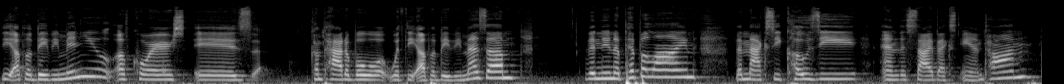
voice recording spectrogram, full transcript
The UPPAbaby Minu, of course, is compatible with the UPPAbaby Mesa, the Nuna Pippa line, the Maxi-Cosi, and the Cybex Aton.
